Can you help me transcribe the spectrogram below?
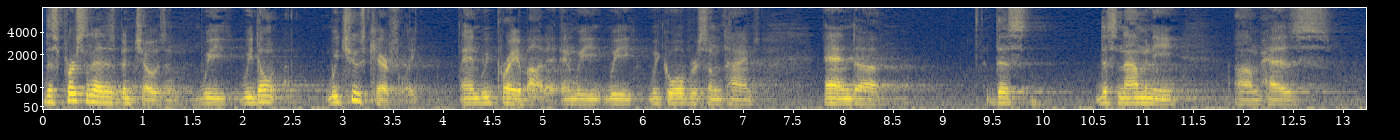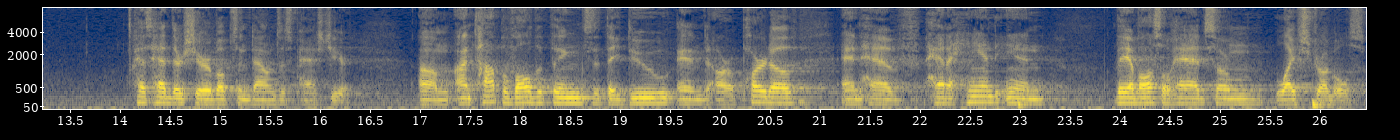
this person that has been chosen, we, we don't, we choose carefully. and we pray about it, and we, we, we go over sometimes. And uh, this, this nominee um, has, has had their share of ups and downs this past year. Um, on top of all the things that they do and are a part of and have had a hand in, they have also had some life struggles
